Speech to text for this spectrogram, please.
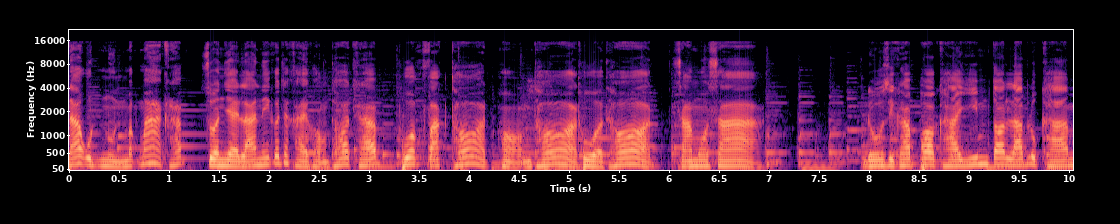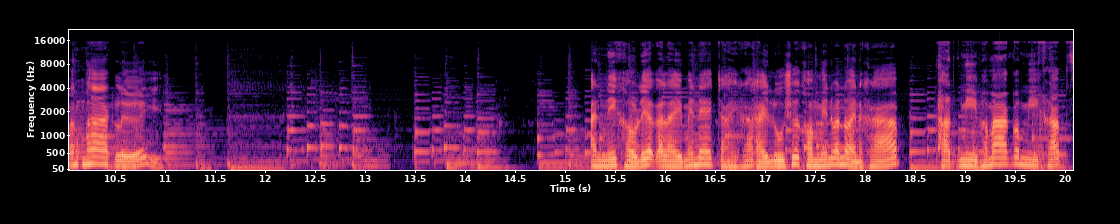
หน่าอุดหนุนมากๆครับ ส่วนใหญ่ร้านนี้ก็จะขายของทอดครับ พวกฟักทอด หอมทอด ถั่วทอด ซามโมซา ดูสิครับพ่อค้ายิ้มต้อนรับลูกค้ามากๆเลย อันนี้เขาเรียกอะไรไม่แน่ใจครับ ใครรู้ช่วยคอมเมนต์มาหน่อยนะครับ ผัดหมี่พม่าก็มีครับแ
